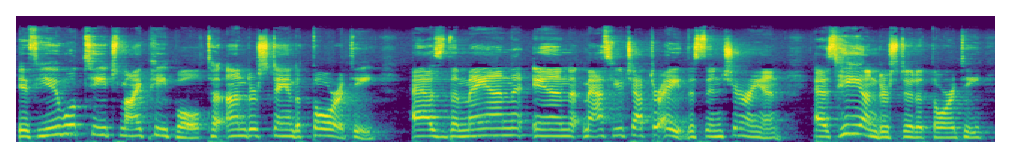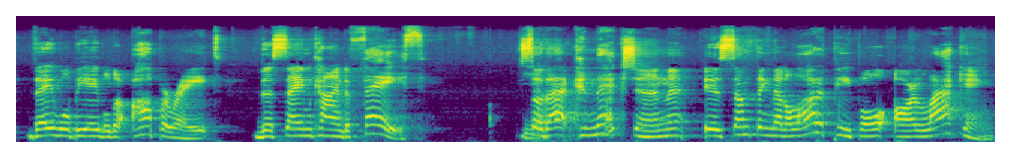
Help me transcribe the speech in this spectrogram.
if you will teach my people to understand authority as the man in Matthew chapter 8, the centurion, as he understood authority, they will be able to operate the same kind of faith. So that connection is something that a lot of people are lacking.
